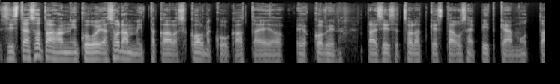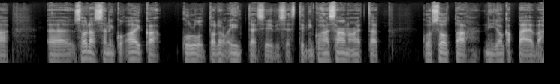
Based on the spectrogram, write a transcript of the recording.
siis tämä sotahan niin kuin, ja sodan mittakaavassa kolme kuukautta ei ole, ei ole kovin, tai siis että sodat kestää usein pitkään, mutta ö, sodassa niin kuin aika kuluu todella intensiivisesti. Niin kuin hän sanoi, että kun on sota, niin joka päivä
